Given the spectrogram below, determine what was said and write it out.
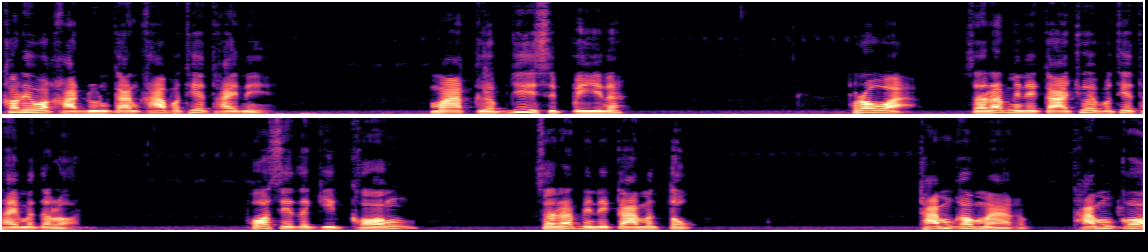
เขาเรียกว่าขาดดุลการค้าประเทศไทยเนี่ยมาเกือบยี่สิบปีนะ เพราะว่าสหรัฐอเมริกาช่วยประเทศไทยมาตลอด พอเศรษฐกิจของ สหรัฐอเมริกามันตกทำเข้ามาครับทำก็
